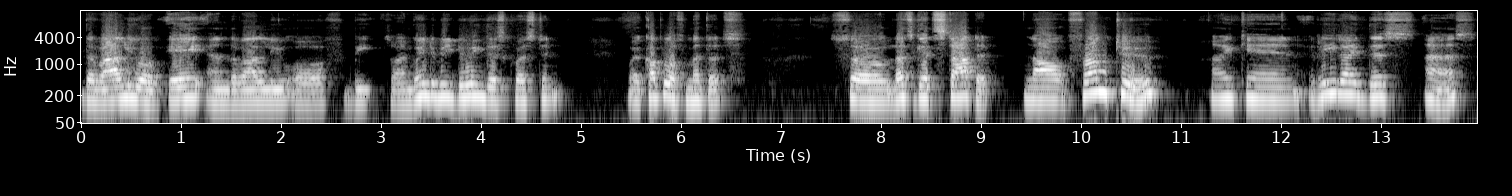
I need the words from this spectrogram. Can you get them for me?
the value of a and the value of b. So I'm going to be doing this question by a couple of methods. So let's get started. Now from 2, I can rewrite this as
